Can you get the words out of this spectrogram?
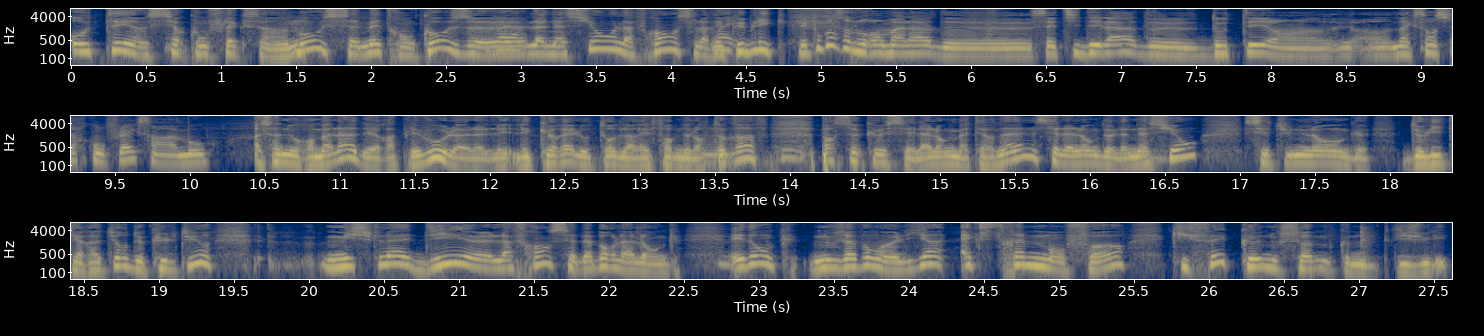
ôter un circonflexe à un mot, c'est mettre en cause euh, Voilà. la nation, la France, la République. Mais pourquoi ça nous rend malade, euh, cette idée-là de doter un, un accent circonflexe à un mot? Ah, ça nous rend malade. Et rappelez-vous les, les querelles autour de la réforme de l'orthographe, parce que c'est la langue maternelle, c'est la langue de la nation, c'est une langue de littérature, de culture. Michelet dit euh, la France c'est d'abord la langue. Et donc nous avons un lien extrêmement fort qui fait que nous sommes, comme dit Julie,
